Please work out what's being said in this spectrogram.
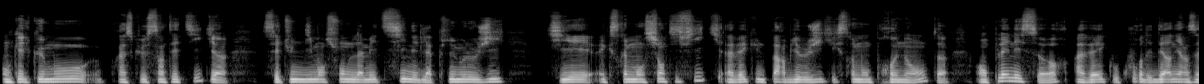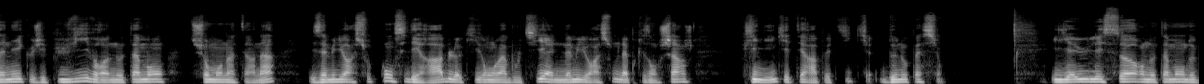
En quelques mots presque synthétiques, c'est une dimension de la médecine et de la pneumologie qui est extrêmement scientifique, avec une part biologique extrêmement prenante, en plein essor, avec au cours des dernières années que j'ai pu vivre, notamment sur mon internat, des améliorations considérables qui ont abouti à une amélioration de la prise en charge clinique et thérapeutique de nos patients. Il y a eu l'essor notamment de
